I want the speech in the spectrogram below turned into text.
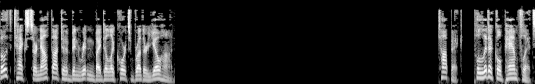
Both texts are now thought to have been written by de la Court's brother Johann. Political pamphlets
